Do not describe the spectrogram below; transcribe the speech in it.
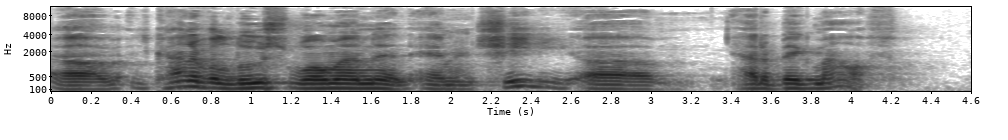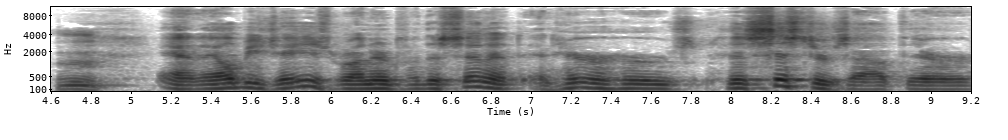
uh, kind of a loose woman, and and right. she uh, had a big mouth. Mm. And LBJ is running for the Senate, and here are her, his sisters out there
